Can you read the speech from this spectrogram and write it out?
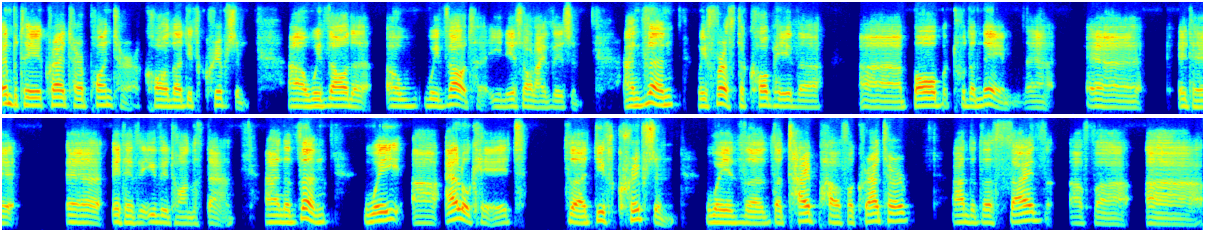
empty character pointer called the description uh, without uh, without initialization. And then we first copy the uh, Bob to the name. Uh, uh, it, uh, it is easy to understand. And then we uh, allocate the description with the, the type of a character and the size of uh, uh,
